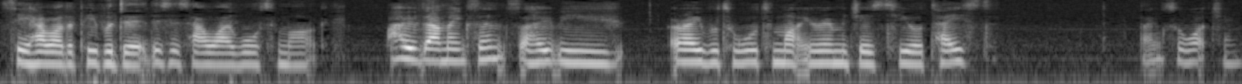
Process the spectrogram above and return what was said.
see how other people do it this is how I watermark. I hope that makes sense. I hope you are able to watermark your images to your taste. Thanks for watching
